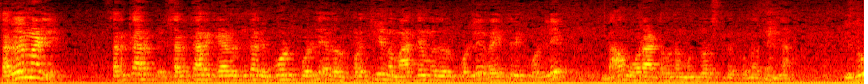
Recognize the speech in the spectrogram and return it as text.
ಸರ್ವೆ ಮಾಡಲಿ. ಸರ್ಕಾರ ಸರ್ಕಾರ ಕೇಳೋದ್ರಿಂದ ರಿಪೋರ್ಟ್ ಕೊಡಲಿ, ಅದರ ಪ್ರತಿಯೊಂದು ಮಾಧ್ಯಮದವರು ಕೊಡಲಿ, ರೈತರಿಗೆ ಕೊಡಲಿ, ನಾವು ಹೋರಾಟವನ್ನು ಮುಂದುವರಿಸಬೇಕು ಅನ್ನೋದಿಲ್ಲ ಇದು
